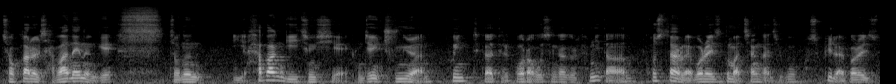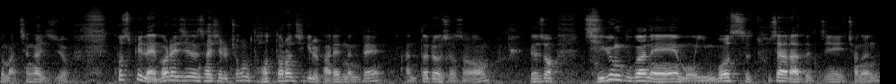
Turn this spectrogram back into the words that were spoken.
저가를 잡아내는 게 저는 이 하반기 증시에 굉장히 중요한 포인트가 될 거라고 생각을 합니다. 코스닥 레버리지도 마찬가지고 코스피 레버리지도 마찬가지죠. 코스피 레버리지는 사실 조금 더 떨어지기를 바랬는데 안 떨어져서 그래서 지금 구간에 뭐 인버스 투자라든지 저는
